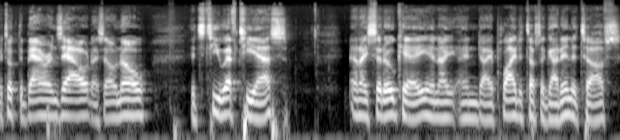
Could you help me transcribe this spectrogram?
I took the Barron's out. I said, Oh, no. It's TUFTS. And I said, okay. And I and I applied to Tufts. I got into Tufts,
